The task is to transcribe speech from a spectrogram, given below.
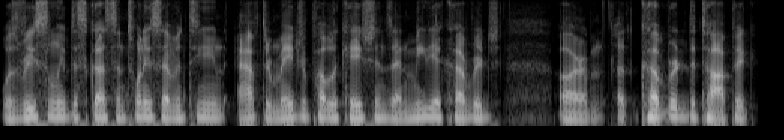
was recently discussed in 2017 after major publications and media coverage uh, covered the topic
